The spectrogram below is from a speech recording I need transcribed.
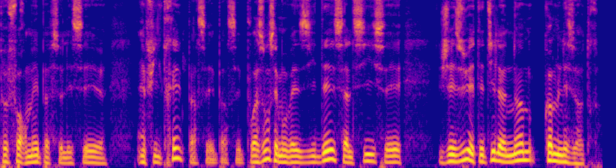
peu formés peuvent se laisser infiltré par ces, par ces poisons, ces mauvaises idées. Celle-ci, c'est Jésus était-il un homme comme les autres?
